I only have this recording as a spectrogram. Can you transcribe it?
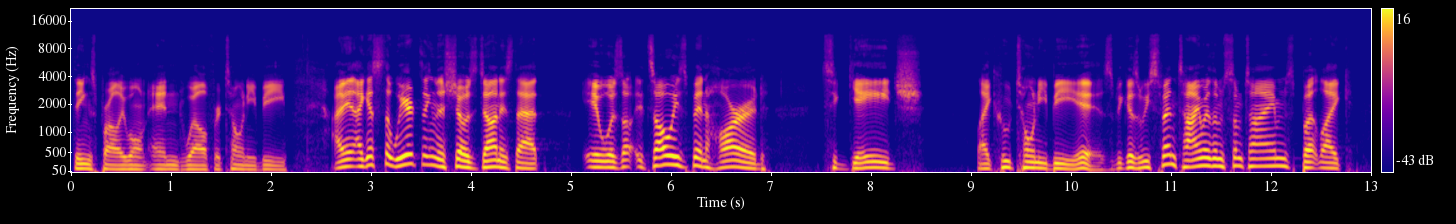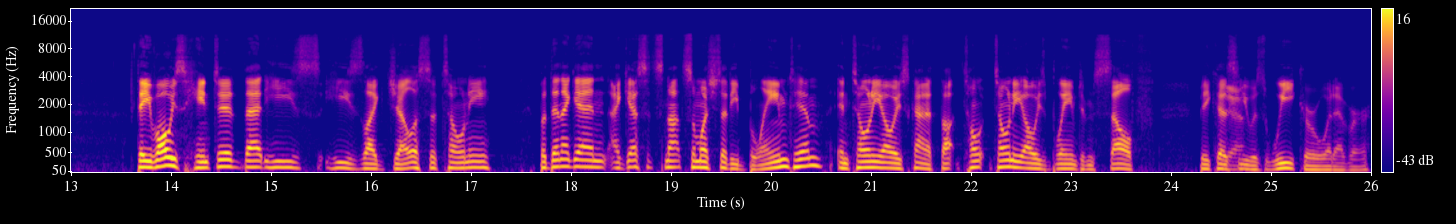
things probably won't end well for Tony B. I mean, I guess the weird thing this show's done is that it was it's always been hard to gauge like who Tony B is because we spend time with him sometimes, but like they've always hinted that he's he's like jealous of Tony. But then again, I guess it's not so much that he blamed him, and Tony always kind of thought to- Tony always blamed himself because Yeah. he was weak or whatever.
